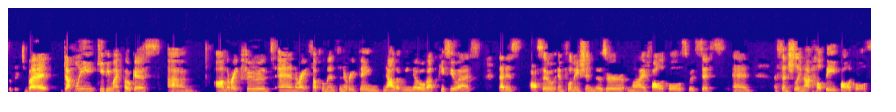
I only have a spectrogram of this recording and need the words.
the big spot. but definitely keeping my focus um, on the right foods and the right supplements and everything now that we know about the PCOS. That is also inflammation. Those are my follicles with cysts and essentially not healthy follicles.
